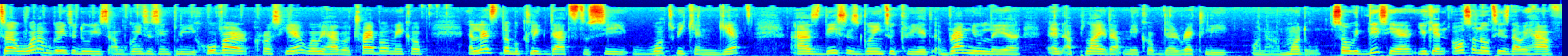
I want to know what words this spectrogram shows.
So what i'm going to do is i'm going to simply hover across here where we have a tribal makeup and let's double click that to see what we can get as this is going to create a brand new layer and apply that makeup directly on our model. So with this here you can also notice that we have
